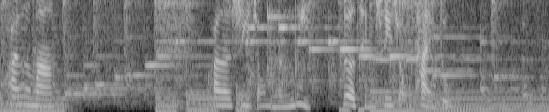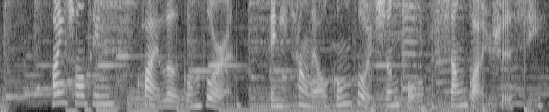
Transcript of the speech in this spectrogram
快乐吗？快乐是一种能力，热情是一种态度。欢迎收听《快乐工作人》，陪你畅聊工作与生活、商管与学习。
